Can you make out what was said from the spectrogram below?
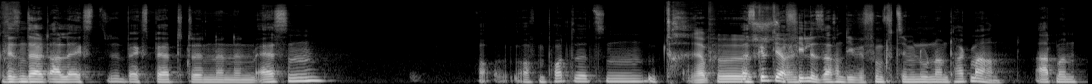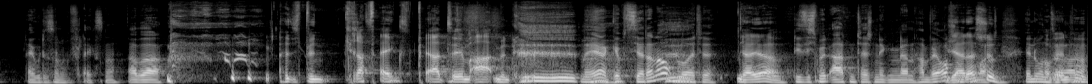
Wir sind halt alle Ex Expertinnen im Essen. Au- Auf dem Pott sitzen. Treppe. Es gibt ja viele Sachen, die wir 15 Minuten am Tag machen. Atmen. Na gut, das ist ein Reflex, ne? Aber Also ich bin krasser Experte im Atmen. naja, gibt es ja dann auch Leute, Ja, ja. die sich mit Atemtechniken dann haben wir auch Ja, schon das gemacht. stimmt. In jeden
